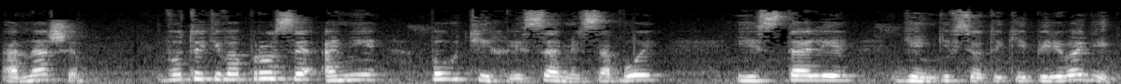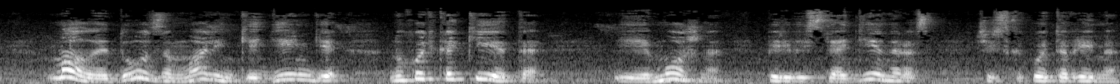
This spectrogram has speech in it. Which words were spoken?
а наши. Вот эти вопросы, они поутихли сами собой и стали деньги все-таки переводить. Малая доза, маленькие деньги, но хоть какие-то. И можно перевести один раз, через какое-то время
